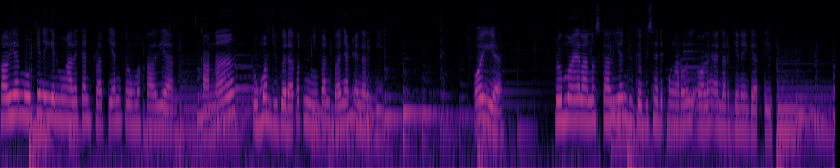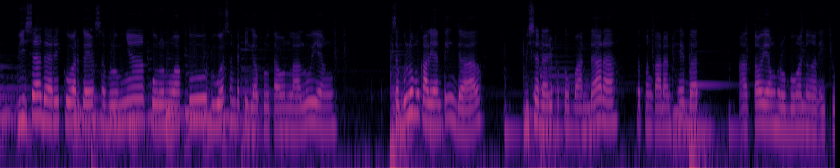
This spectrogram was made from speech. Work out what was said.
Kalian mungkin ingin mengalihkan perhatian ke rumah kalian, karena rumah juga dapat menyimpan banyak energi. Oh iya, Rumah Elanos kalian juga bisa dipengaruhi oleh energi negatif. Bisa dari keluarga yang sebelumnya kurun waktu 2-30 tahun lalu yang sebelum kalian tinggal, bisa dari pertumpahan darah, pertengkaran hebat, atau yang berhubungan dengan itu.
